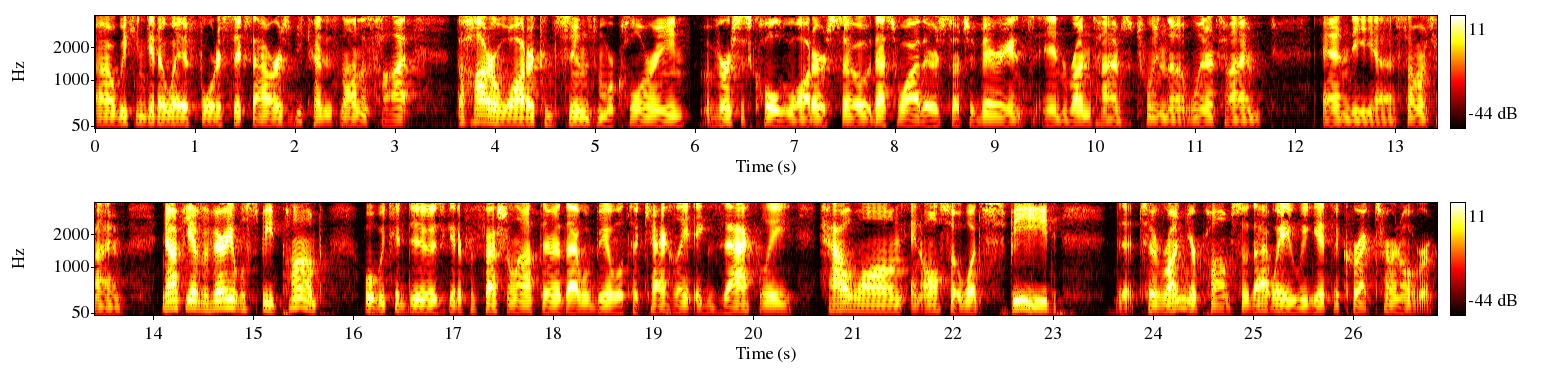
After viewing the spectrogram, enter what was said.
uh, we can get away with four to six hours because it's not as hot. The hotter water consumes more chlorine versus cold water, so that's why there's such a variance in run times between the wintertime and the uh, summertime. Now, if you have a variable speed pump, what we could do is get a professional out there that would be able to calculate exactly how long and also at what speed to run your pump so that way we get the correct turnover.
